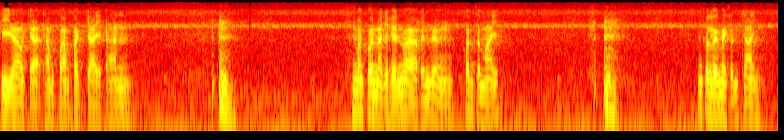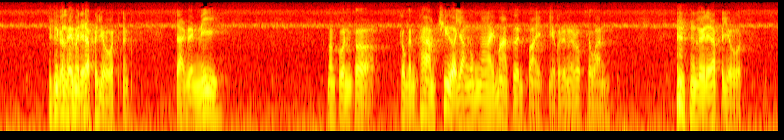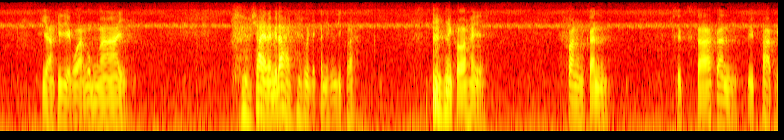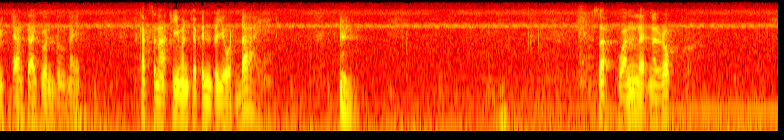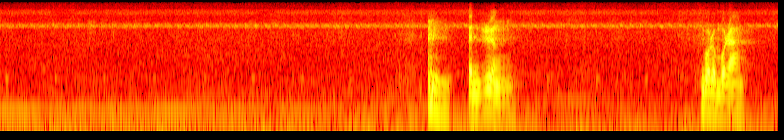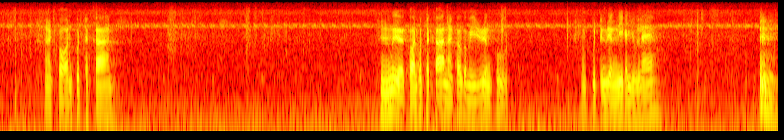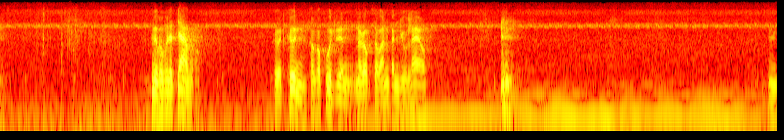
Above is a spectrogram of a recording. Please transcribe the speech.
ที่เราจะทำความเข้าใจกัน บางคนอาจจะเห็นว่าเป็นเรื่องพ้นสมัยมันก็เลยไม่สนใจ ก็เลยไม่ได้รับประโยชน์ จากเรื่องนี้ บางคนก็ตรงกันข้ามเชื่ออย่างงมงายมากเกินไป เกี่ยวกับเรื่องนรกสวรรค์ เลยได้รับประโยชน์ อย่างที่เรียกว่างมงาย ใช่อะไรไม่ได้พูดจากกันอย่างนั้นดีกว่านี่ขอให้ ฟังกัน ศึกษากันวิพากษ์วิจารณ์ใส่ควรดูใน ลักษณะที่มันจะเป็นประโยชน์ได้ สวรรค์และนรก เป็นเรื่อง โบรมโบราณก่อนพุทธกาลเมื่อก่อนพุทธกาลนะเขาก็มีเรื่องพูด พูดถึงเรื่องนี้กันอยู่แล้ว เมื่อพระพุทธเจ้า เกิดขึ้นเขาก็พูดเรื่องนรกสวรรค์กันอยู่แล้ว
